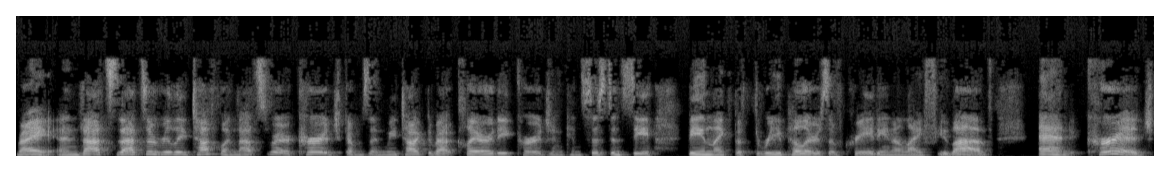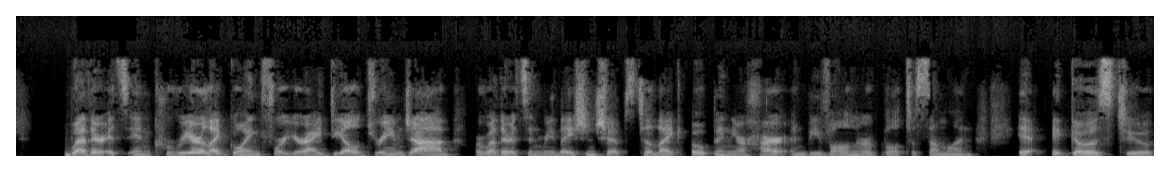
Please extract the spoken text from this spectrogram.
Right. And that's that's a really tough one. That's where courage comes in. We talked about clarity, courage and consistency being like the three pillars of creating a life you love. And courage whether it's in career like going for your ideal dream job or whether it's in relationships to like open your heart and be vulnerable to someone it it goes to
